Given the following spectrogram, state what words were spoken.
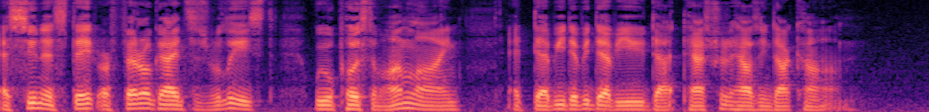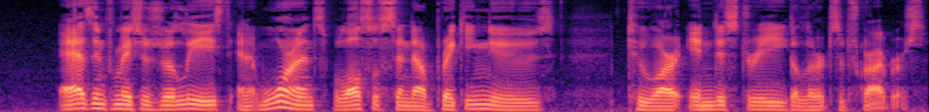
As soon as state or federal guidance is released, we will post them online at www.taxcredithousing.com. As information is released and it warrants, we'll also send out breaking news to our industry alert subscribers.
